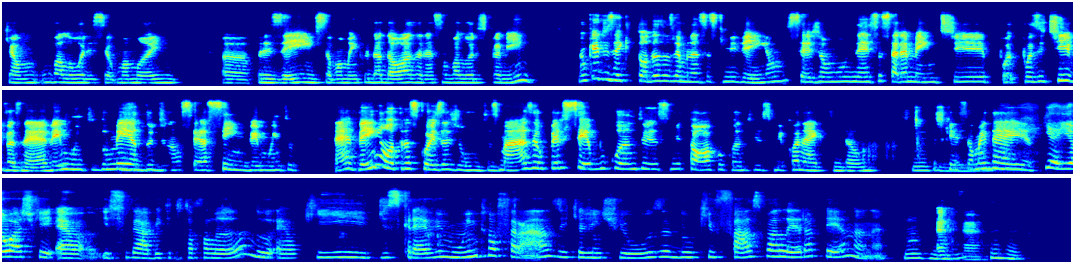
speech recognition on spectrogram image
que é um, um valor, e ser uma mãe uh, presente, ser uma mãe cuidadosa, né? São valores para mim não quer dizer que todas as lembranças que me venham sejam necessariamente positivas, né? Vem muito do medo de não ser assim, vem muito, né? Vem outras coisas juntas, mas eu percebo quanto isso me toca, quanto isso me conecta. Então, Uhum. Acho que essa é uma ideia. E aí eu acho que é isso, Gabi, que tu tá falando, é o que descreve muito a frase que a gente usa do que faz valer a pena, né? Uhum. Uhum.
